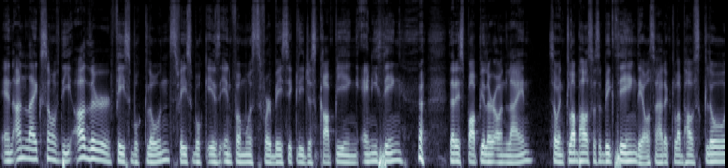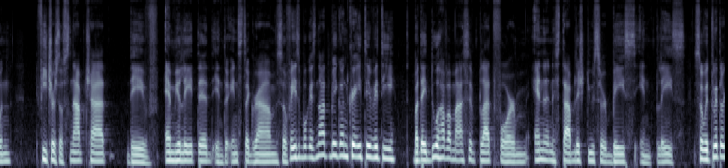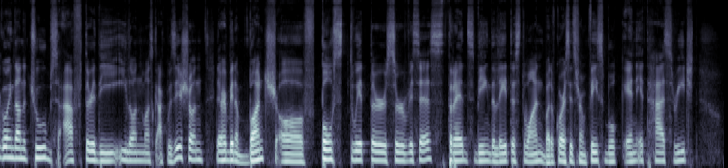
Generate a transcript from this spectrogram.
And unlike some of the other Facebook clones, Facebook is infamous for basically just copying anything that is popular online. So when Clubhouse was a big thing, they also had a Clubhouse clone. Features of Snapchat, they've emulated into Instagram. So Facebook is not big on creativity, but they do have a massive platform and an established user base in place. So with Twitter going down the tubes after the Elon Musk acquisition, there have been a bunch of post-Twitter services, Threads being the latest one, but of course it's from Facebook and it has reached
